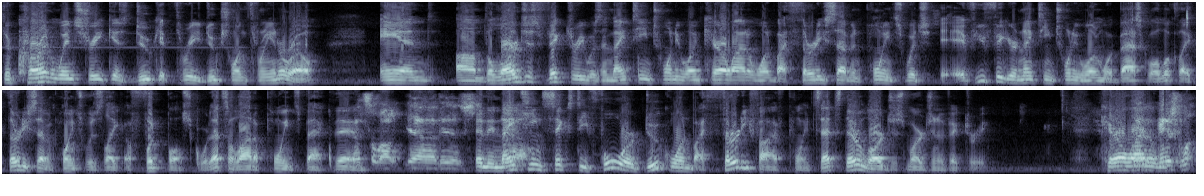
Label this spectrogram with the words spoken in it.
The current win streak is Duke at three. Duke's won three in a row. And um, the largest victory was in 1921. Carolina won by 37 points, which, if you figure 1921 what basketball looked like, 37 points was like a football score. That's a lot of points back then. That's a lot. Yeah, it is. And in Yeah. 1964, Duke won by 35 points. That's their largest margin of victory. Carolina. There's one,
